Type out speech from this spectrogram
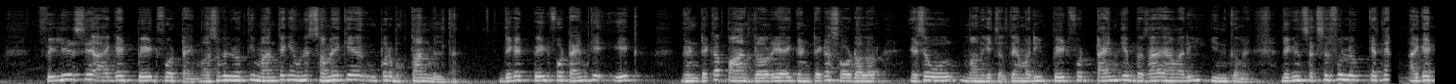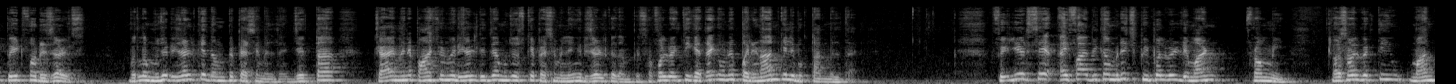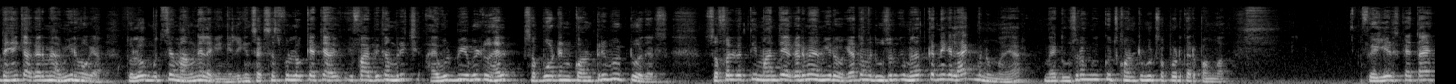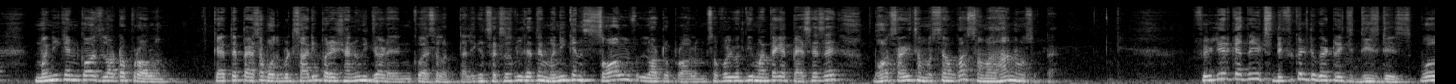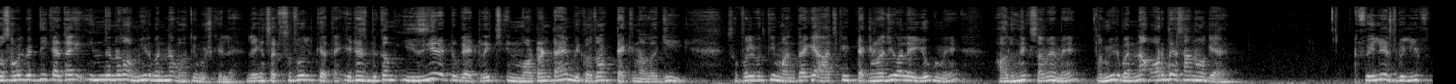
फेलियर से I get paid for time असफल व्यक्ति मानते हैं कि उन्हें समय के ऊपर भुगतान मिलता है। They get paid for time के एक घंटे का पाँच डॉलर या एक घंटे का सौ डॉलर ऐसे वो मान के चलते हैं। हमारी पेड फॉर टाइम के बजाय हमारी इनकम है। लेकिन सक्सेसफुल लोग कहते हैं I get paid for result मतलब मुझे रिज़ल्ट के दम पे पैसे मिलते हैं। जितना, चाहे मैंने पाँच मिनट में रिज़ल्ट दे दिया, मुझे उसके पैसे मिलेंगे रिज़ल्ट के दम पे। सफल व्यक्ति कहता है कि उन्हें परिणाम के लिए भुगतान मिलता है। फेलियर से if I become rich people will demand from me असफल व्यक्ति मानते हैं कि अगर मैं अमीर हो गया तो लोग मुझसे मांगने लगेंगे। लेकिन सक्सेसफुल लोग कहते हैं if I become rich I would be able to help support and contribute to others सफल व्यक्ति मानते हैं, अगर मैं अमीर हो गया तो मैं दूसरों की मदद करने के लायक बनूँगा यार। मैं दूसरों को कुछ कॉन्ट्रीब्यूट सपोर्ट कर पाऊँगा। फेलियर्स कहता है money can cause lot of problem कहते हैं पैसा बहुत बड़ी सारी परेशानियों की जड़ है, इनको ऐसा लगता है। लेकिन सक्सेसफुल कहते हैं money can solve lot of problem सफल व्यक्ति मानता है कि पैसे से बहुत सारी समस्याओं का समाधान हो सकता है। फेलियर कहते हैं it's difficult to get rich these days वो सफल व्यक्ति कहता है कि इन दिनों तो अमीर बनना बहुत ही मुश्किल है। लेकिन सक्सेसफुल कहते हैं it has become easier to get rich in modern time because of technology सफल व्यक्ति मानता है कि आज की टेक्नोलॉजी वाले युग में, आधुनिक समय में अमीर बनना और भी आसान हो गया है। Failures believe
